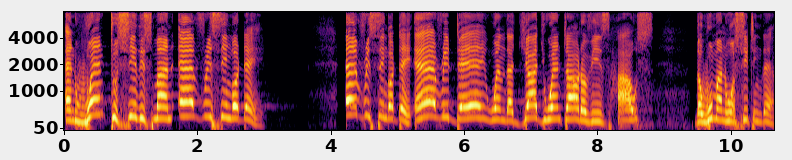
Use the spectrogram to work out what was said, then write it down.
and went to see this man every single day. Every single day. Every day when the judge went out of his house, the woman was sitting there.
